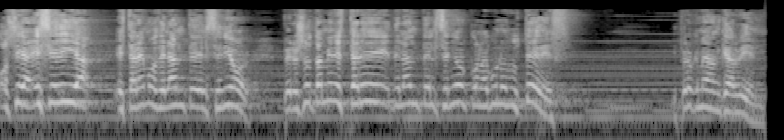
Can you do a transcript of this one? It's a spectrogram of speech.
O sea, ese día estaremos delante del Señor pero yo también estaré delante del Señor con algunos de ustedes. Espero que me hagan quedar bien.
